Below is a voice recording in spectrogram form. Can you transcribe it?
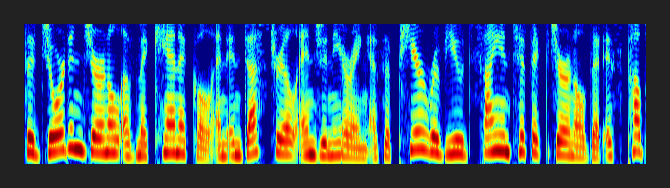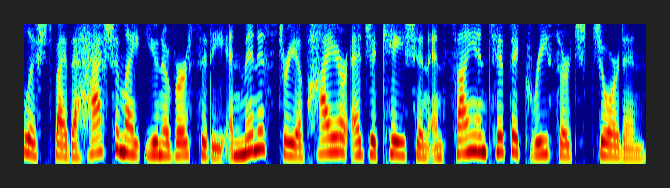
The Jordan Journal of Mechanical and Industrial Engineering is a peer-reviewed scientific journal that is published by the Hashemite University and Ministry of Higher Education and Scientific Research Jordan.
